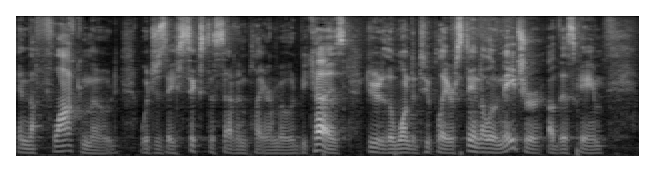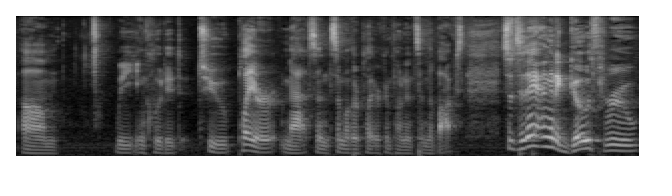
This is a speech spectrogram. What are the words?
in the flock mode, which is a six to seven player mode, because due to the one to two player standalone nature of this game, um, we included two player mats and some other player components in the box. So today I'm going to go through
